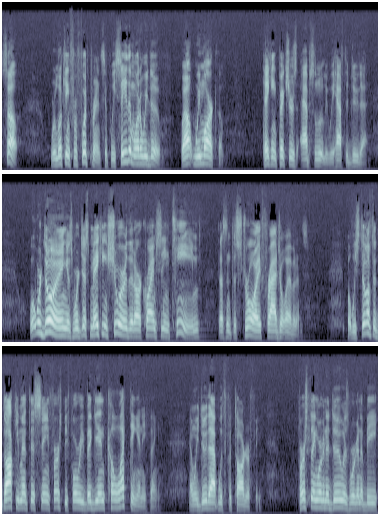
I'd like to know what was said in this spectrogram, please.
So, we're looking for footprints. If we see them, what do we do? Well, we mark them. Taking pictures, absolutely, we have to do that. What we're doing is we're just making sure that our crime scene team doesn't destroy fragile evidence. But we still have to document this scene first before we begin collecting anything. And we do that with photography. First thing we're going to do is we're going to be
